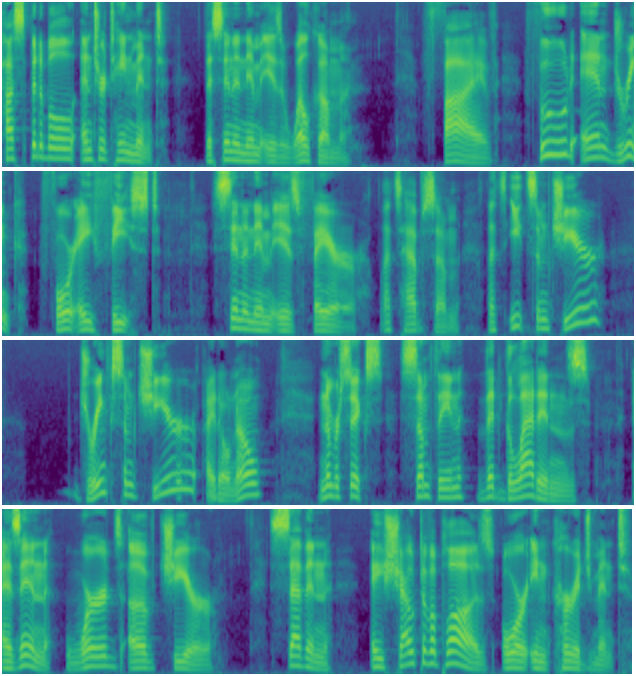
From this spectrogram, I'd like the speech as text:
hospitable entertainment. The synonym is welcome. Five, food and drink for a feast. Synonym is fare. Let's have some. Let's eat some cheer. Drink some cheer? I don't know. Number six, something that gladdens, as in words of cheer. 7. A shout of applause or encouragement.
